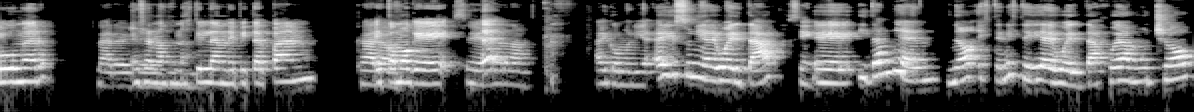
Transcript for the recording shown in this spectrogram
boomer, Claro, ellos nos, nos tildan de Peter Pan. Claro, Es como que, Sí, es verdad. Hay comunidad. Es un ida y vuelta. sí, Eh, y también, ¿no? Este, en este ida de vuelta juega mucho,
